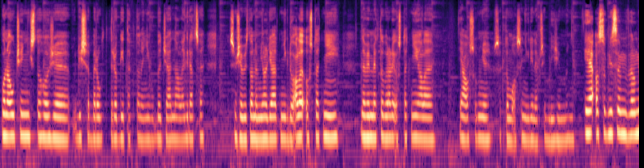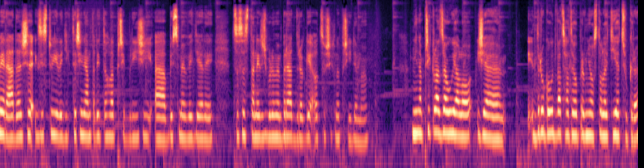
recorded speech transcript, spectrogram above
po naučení z toho, že když se berou ty drogy, tak to není vůbec žádná legrace. Myslím, že by to neměl dělat nikdo, ale ostatní, nevím, jak to brali ostatní, ale já osobně se k tomu asi nikdy nepřiblížím ani. Já osobně jsem velmi ráda, že existují lidi, kteří nám tady tohle přiblíží a aby jsme věděli, co se stane, když budeme brát drogy a o co všechno přijdeme. Mě například zaujalo, že drogou 21. století je cukr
